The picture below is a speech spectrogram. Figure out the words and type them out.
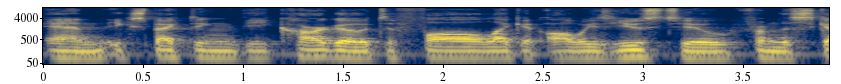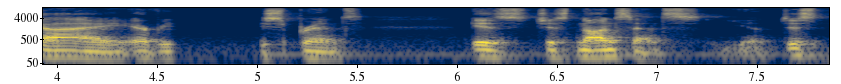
and expecting the cargo to fall like it always used to from the sky every sprint is just nonsense. You know, just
